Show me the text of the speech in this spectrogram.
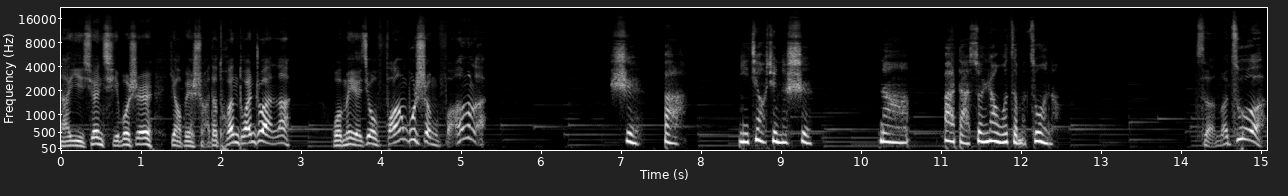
那逸轩岂不是要被耍得团团转了？我们也就防不胜防了。是爸，你教训的是，那爸打算让我怎么做呢？怎么做？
